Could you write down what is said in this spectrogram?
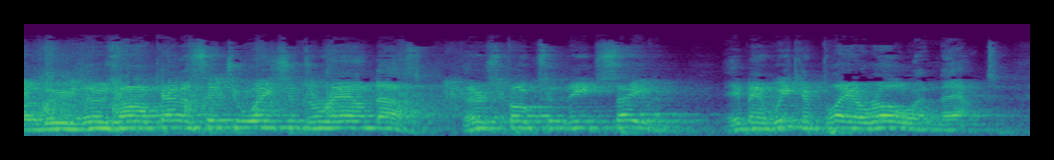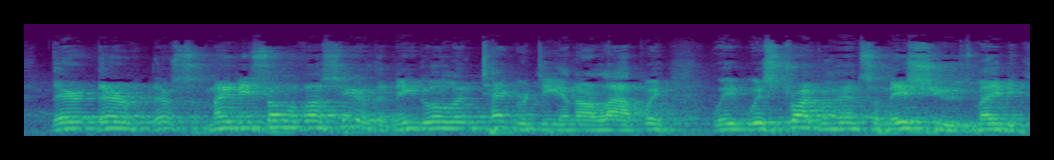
Hallelujah. There's all kind of situations around us. There's folks that need saving. Amen. We can play a role in that. There, there, there's maybe some of us here that need a little integrity in our life. We, we, we're struggling in some issues, maybe.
